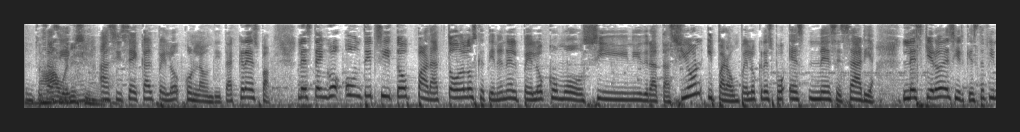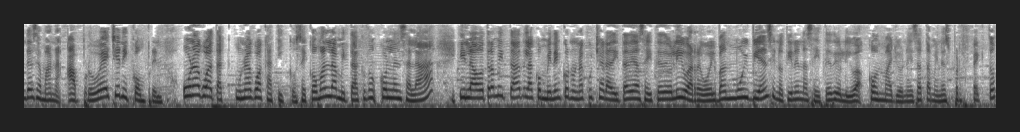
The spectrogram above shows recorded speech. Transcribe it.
Entonces Ah, así, buenísimo. así seca el pelo con la ondita crespa. Les tengo un tipcito para todos los que tienen el pelo como sin hidratación y para un pelo crespo es necesaria. Les quiero decir que este fin de semana aprovechen y compren un, aguata- un aguacatico, se coman la mitad con- la ensalada y la otra mitad la combinen con una cucharadita de aceite de oliva. Revuelvan muy bien, si no tienen aceite de oliva con mayonesa también es perfecto.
